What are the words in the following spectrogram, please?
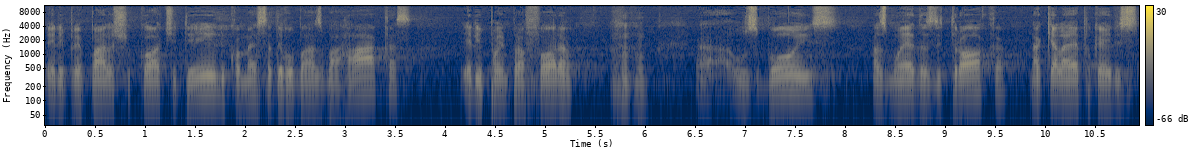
Ele prepara o chicote dele, começa a derrubar as barracas, ele põe para fora os bois, as moedas de troca. Naquela época eles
